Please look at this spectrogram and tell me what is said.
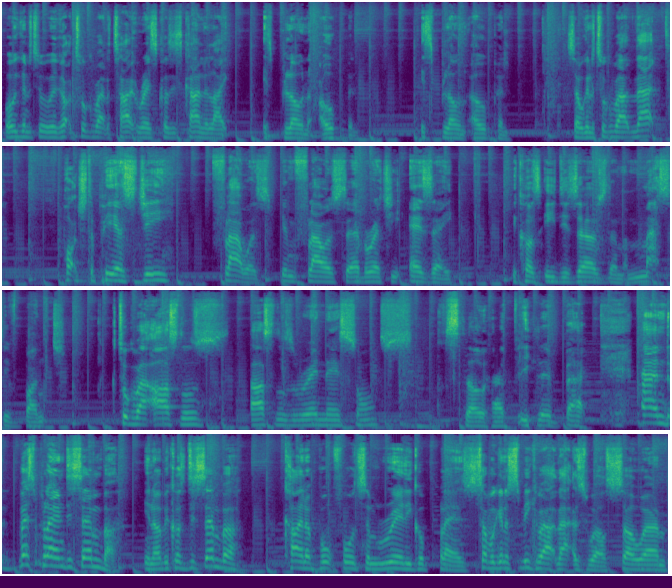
What we're going to do, we've got to talk about the title race because it's kind of like it's blown open. It's blown open. So we're going to talk about that. Poch to PSG, flowers. Giving flowers to Eberechi Eze because he deserves them. A massive bunch. Talk about Arsenal's Arsenal's renaissance so happy they're back. And the best player in December, you know, because December kind of brought forward some really good players. So we're going to speak about that as well. So um,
